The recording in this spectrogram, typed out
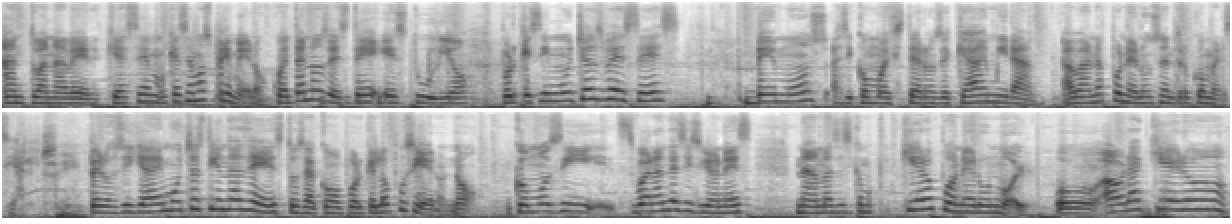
Antoine, a ver, ¿qué hacemos, ¿qué hacemos primero? Cuéntanos de este estudio, porque si muchas veces vemos, así como externos, de que, ay, mira, van a poner un centro comercial. Sí. Pero si ya hay muchas tiendas de esto, o sea, como, ¿por qué lo pusieron? No, como si fueran decisiones, nada más es como que quiero poner un mall, o ahora quiero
